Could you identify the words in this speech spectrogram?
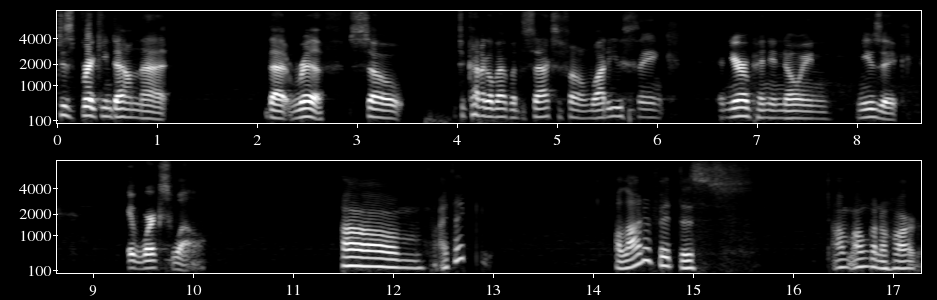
just breaking down that that riff. So to kind of go back with the saxophone why do you think in your opinion knowing music it works well? Um, I think a lot of it is I'm I'm gonna hard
